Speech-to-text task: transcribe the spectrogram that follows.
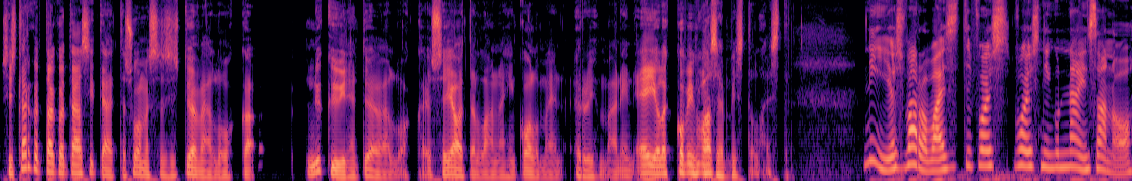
Siis tarkoittaako tämä sitä, että Suomessa siis työväenluokka, nykyinen työväenluokka, jossa jaotellaan näihin kolmeen ryhmään, niin ei ole kovin vasemmistolaista? Niin, jos varovaisesti voisi vois niin näin sanoa.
